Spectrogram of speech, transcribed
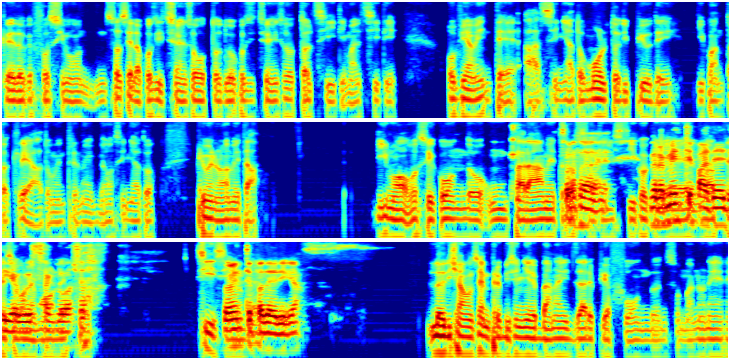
Credo che fossimo, non so se la posizione sotto, due posizioni sotto al City, ma il City ovviamente ha segnato molto di più di, di quanto ha creato, mentre noi abbiamo segnato più o meno la metà. Di nuovo secondo un parametro statistico veramente patetica questa cosa sì, sì, veramente vabbè. patetica. Lo diciamo sempre, bisognerebbe analizzare più a fondo, insomma, non è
